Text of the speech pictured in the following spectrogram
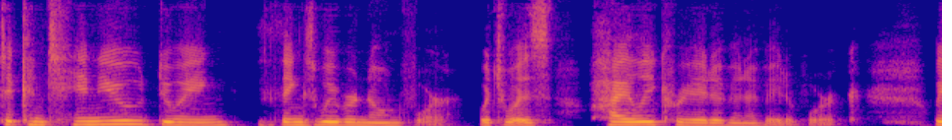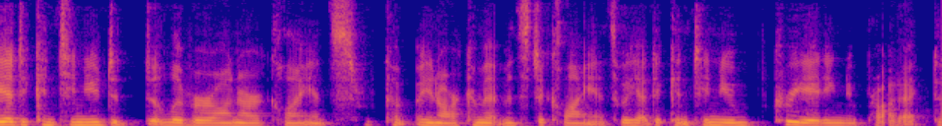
to continue doing the things we were known for, which was highly creative, innovative work we had to continue to deliver on our clients you know our commitments to clients we had to continue creating new product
